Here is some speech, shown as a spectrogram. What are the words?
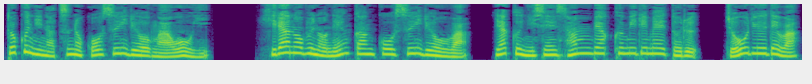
特に夏の降水量が多い。平野部の年間降水量は約 2300mm、上流では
